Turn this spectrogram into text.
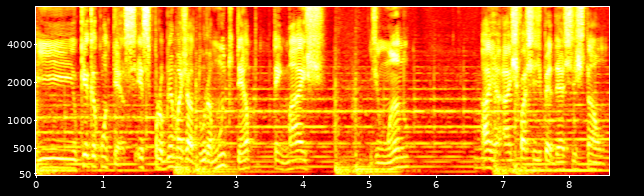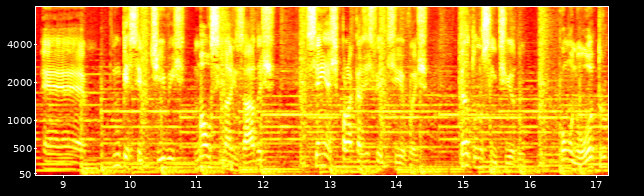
E o que que acontece? Esse problema já dura muito tempo, tem mais de um ano as, faixas de pedestre estão é, imperceptíveis, mal sinalizadas, sem as placas efetivas, tanto no sentido como no outro.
